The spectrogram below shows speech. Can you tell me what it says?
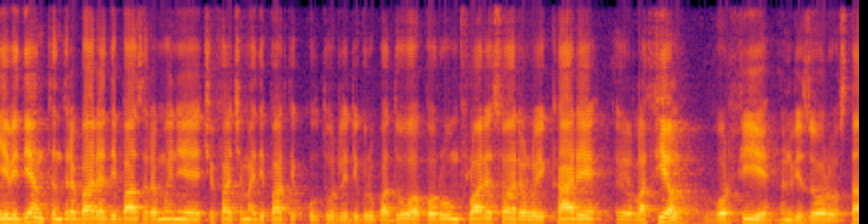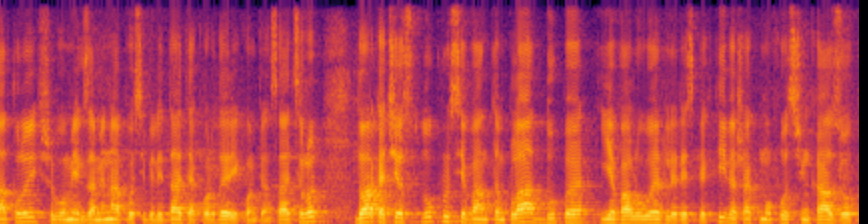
evident, întrebarea de bază rămâne ce facem mai departe cu culturile de grupa a doua, porum, floarea soarelui, care uh, la fel vor fi în vizorul statului și vom examina posibilitatea acordării compensațiilor, doar că acest lucru se va întâmpla după evaluările respective, așa cum a fost și în cazul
